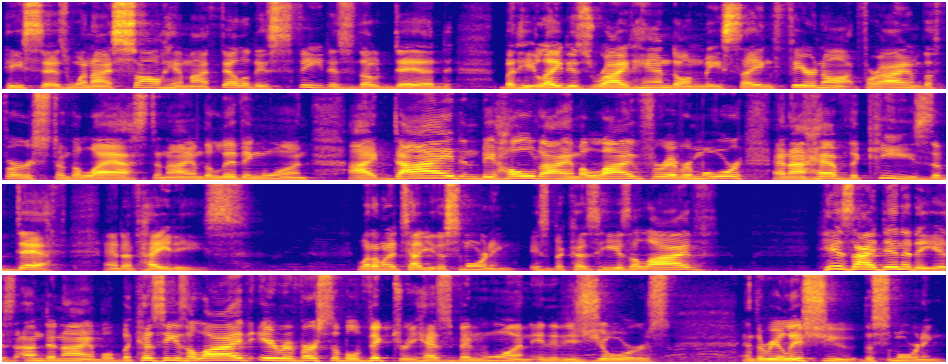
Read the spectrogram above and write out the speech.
he says, "When I saw him, I fell at his feet as though dead, but he laid his right hand on me, saying, Fear not, for I am the first and the last, and I am the living one. I died, and behold, I am alive forevermore, and I have the keys of death and of Hades." What I want to tell you this morning is because he is alive, his identity is undeniable. Because he's alive, irreversible victory has been won, and it is yours. And the real issue this morning,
